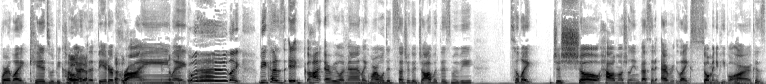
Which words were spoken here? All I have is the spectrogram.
where like kids would be coming oh, out yeah. of the theater crying, like what, like because it got everyone, man. Like Marvel mm-hmm. did such a good job with this movie to like just show how emotionally invested every like so many people yeah. are because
